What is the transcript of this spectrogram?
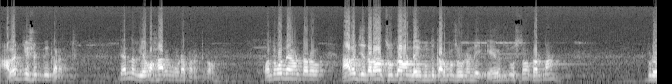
Knowledge should be correct then వ్యవహారం కూడా కరెక్ట్గా ఉంటుంది. కొంతమంది ఏమంటారు నాలెడ్జ్ తర్వాత చూద్దామండి ముందు కర్మ చూడండి. ఏమిటి చూస్తావు కర్మ? ఇప్పుడు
